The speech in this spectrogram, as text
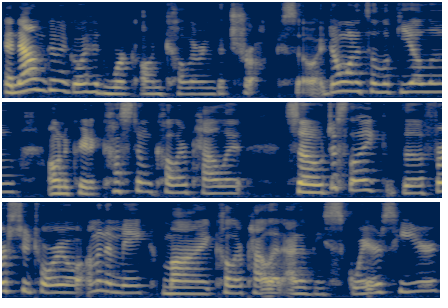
and now I'm going to go ahead and work on coloring the truck. So I don't want it to look yellow. I want to create a custom color palette. So just like the first tutorial, I'm going to make my color palette out of these squares here.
